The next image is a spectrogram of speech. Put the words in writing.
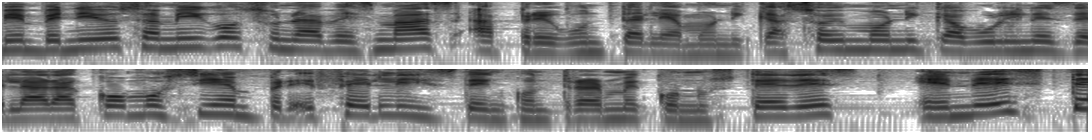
Bienvenidos amigos una vez más a Pregúntale a Mónica. Soy Mónica Bulnes de Lara, como siempre, feliz de encontrarme con ustedes en este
